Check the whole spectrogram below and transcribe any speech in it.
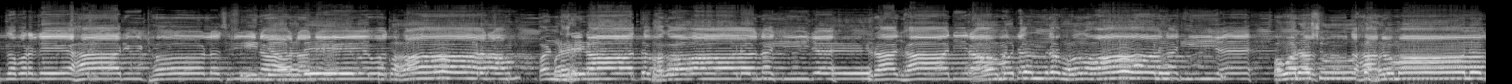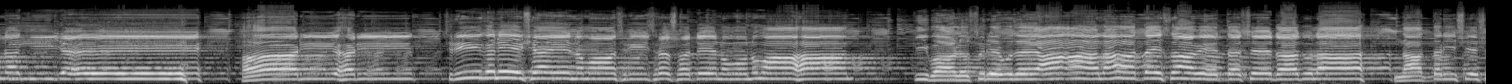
हारी विठ्ठल श्री ज्ञानदेव तुकाराम पंढरीनाथ भगवान की जय राजादी रामचंद्र भगवान की जय पवन सुत हनुमान की जय। हरी हरी श्री गणेशाय नमः श्री सरस्वते नमो नमः। की बाळ सुरे उदय आला तैसावे तसे दादुला. ना तरी शेष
